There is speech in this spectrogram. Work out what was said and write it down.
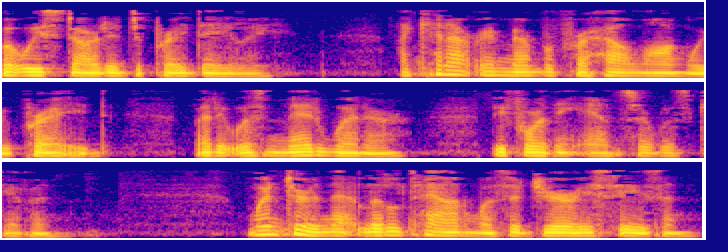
but we started to pray daily. I cannot remember for how long we prayed, but it was midwinter before the answer was given. Winter in that little town was a dreary season.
